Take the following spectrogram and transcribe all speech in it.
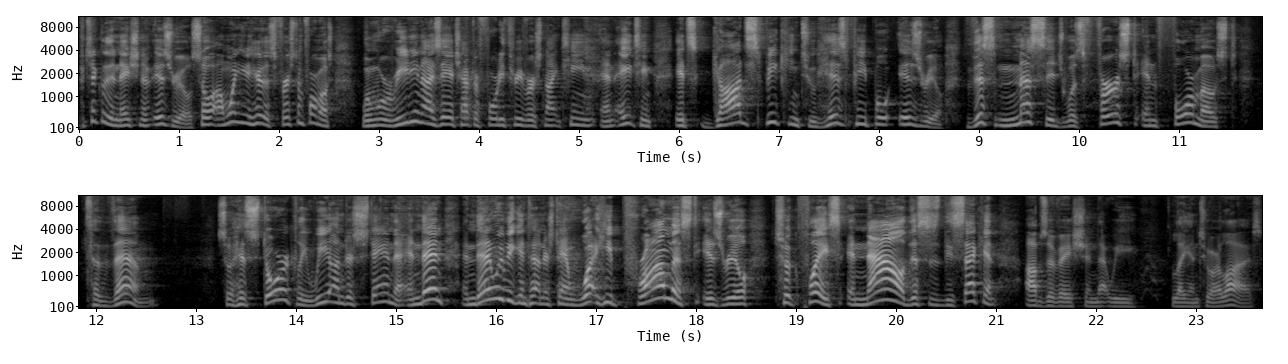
particularly the nation of Israel. So I want you to hear this first and foremost. When we're reading Isaiah chapter 43, verse 19 and 18, it's God speaking to His people Israel. This message was first and foremost to them. So historically, we understand that. And then, and then we begin to understand what he promised Israel took place. And now this is the second observation that we lay into our lives.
